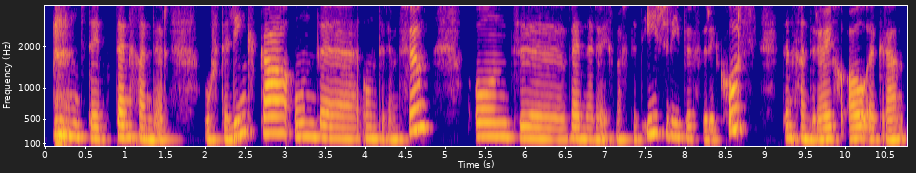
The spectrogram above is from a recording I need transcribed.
dann, dann könnt ihr auf den Link gehen und, äh, unter dem Film. Und äh, wenn ihr euch möchtet einschreiben für einen Kurs, dann könnt ihr euch auch einen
